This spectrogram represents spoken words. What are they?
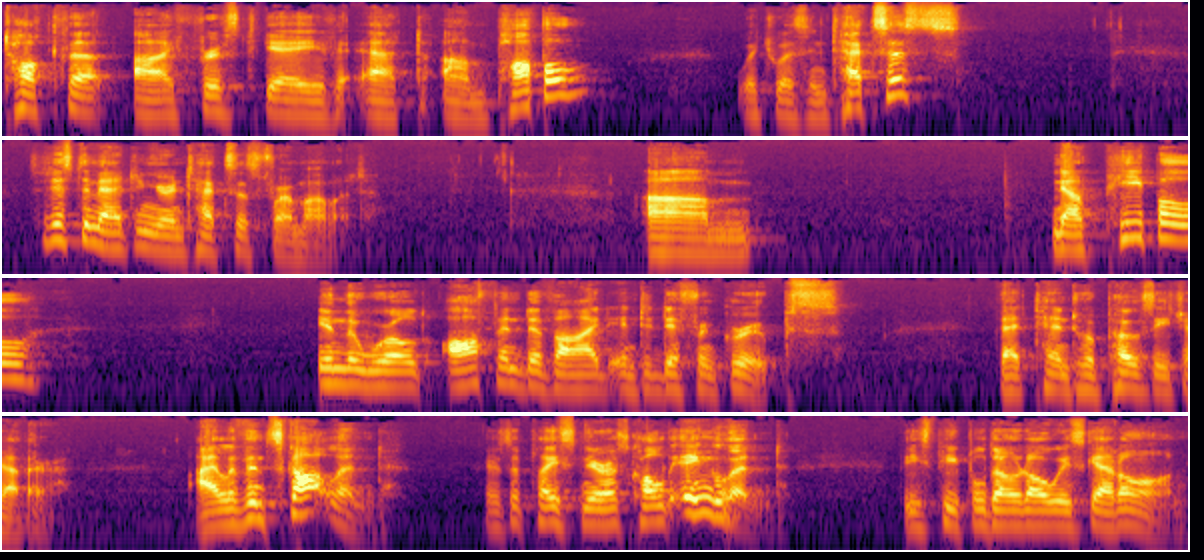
talk that I first gave at um, POPL, which was in Texas. So just imagine you're in Texas for a moment. Um, now, people in the world often divide into different groups that tend to oppose each other. I live in Scotland. There's a place near us called England. These people don't always get on.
